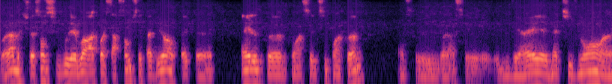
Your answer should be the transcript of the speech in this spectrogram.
voilà, de toute façon, si vous voulez voir à quoi ça ressemble, c'est pas dur en fait. Euh, help.celsi.com voilà, vous verrez nativement euh,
